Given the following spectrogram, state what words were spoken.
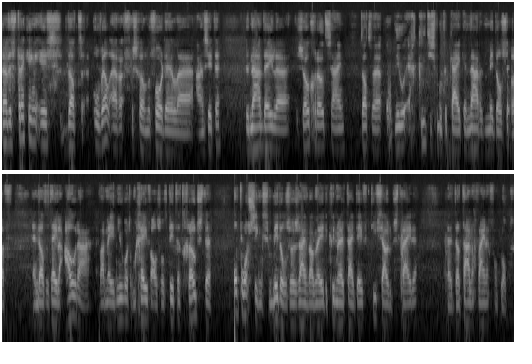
Nou, de strekking is dat, hoewel er verschillende voordelen aan zitten, de nadelen zo groot zijn dat we opnieuw echt kritisch moeten kijken naar het middel zelf. En dat het hele aura waarmee het nu wordt omgeven alsof dit het grootste oplossingsmiddel zou zijn waarmee de criminaliteit definitief zouden bestrijden, eh, dat daar nog weinig van klopt.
